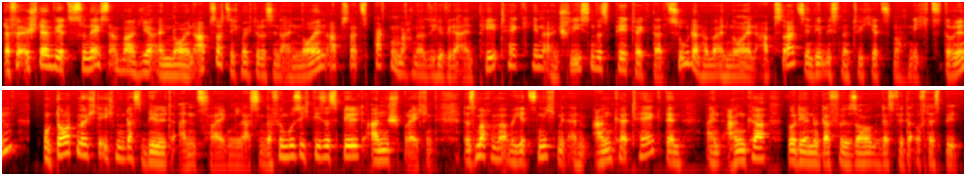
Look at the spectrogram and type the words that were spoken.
Dafür erstellen wir jetzt zunächst einmal hier einen neuen Absatz. Ich möchte das in einen neuen Absatz packen, machen also hier wieder ein p-Tag hin, ein schließendes p-Tag dazu. Dann haben wir einen neuen Absatz, in dem ist natürlich jetzt noch nichts drin. Und dort möchte ich nun das Bild anzeigen lassen. Dafür muss ich dieses Bild ansprechen. Das machen wir aber jetzt nicht mit einem Anker-Tag, denn ein Anker würde ja nur dafür sorgen, dass wir da auf das Bild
